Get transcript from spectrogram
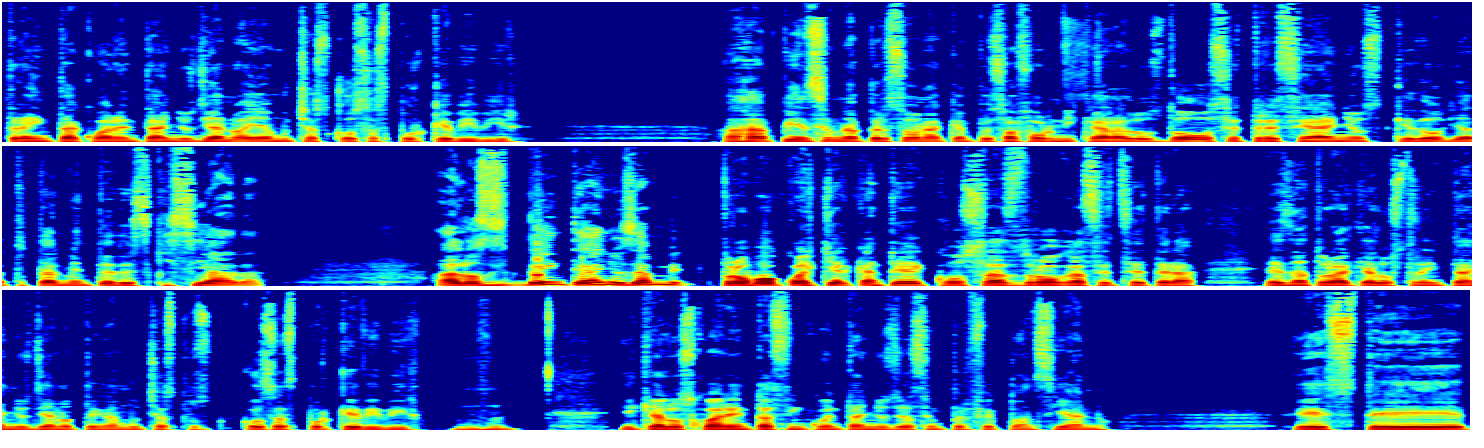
30, 40 años ya no haya muchas cosas por qué vivir. Ajá, piensa una persona que empezó a fornicar a los 12, 13 años, quedó ya totalmente desquiciada, a los 20 años ya probó cualquier cantidad de cosas, drogas, etcétera. Es natural que a los 30 años ya no tenga muchas cosas por qué vivir. Y que a los 40, 50 años ya sea un perfecto anciano. Este.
